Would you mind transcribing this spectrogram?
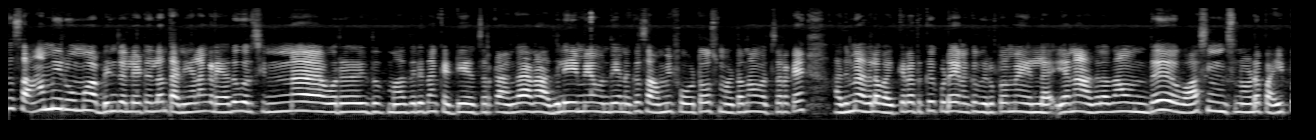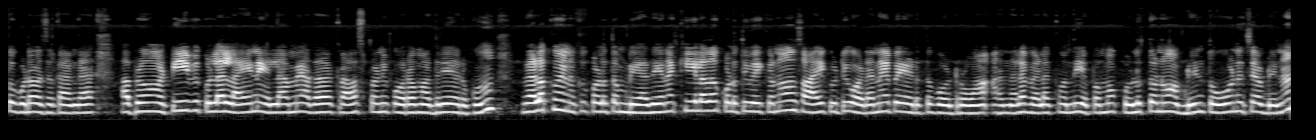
இது சாமி ரூமு அப்படின்னு சொல்லிட்டுலாம் தனியாலாம் கிடையாது. ஒரு சின்ன ஒரு இது மாதிரி தான் கட்டி வச்சுருக்காங்க. ஆனால் அதுலேயுமே வந்து எனக்கு சாமி ஃபோட்டோஸ் மட்டும் தான் வச்சுருக்கேன். அதுவுமே அதில் வைக்கிறதுக்கு கூட எனக்கு விருப்பமே இல்லை. ஏன்னா அதில் தான் வந்து வாஷிங் மிஷினோட பைப்பு கூட வச்சுருக்காங்க. அப்புறம் டிவிக்குள்ளே லைன் எல்லாமே அதை கிராஸ் பண்ணி போகிற மாதிரியே இருக்கும். விளக்கும் எனக்கு கொளுத்த முடியாது. ஏன்னா கீழே தான் கொளுத்தி வைக்கணும். சாய்க்குட்டி உடனே போய் எடுத்து போட்டுருவான். அதனால் விளக்கு வந்து எப்போமா கொளுத்தணும் அப்படின்னு தோணுச்சு அப்படின்னா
